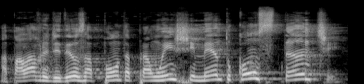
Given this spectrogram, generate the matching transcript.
A palavra de Deus aponta para um enchimento constante.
